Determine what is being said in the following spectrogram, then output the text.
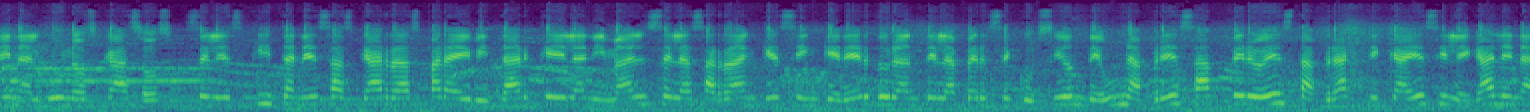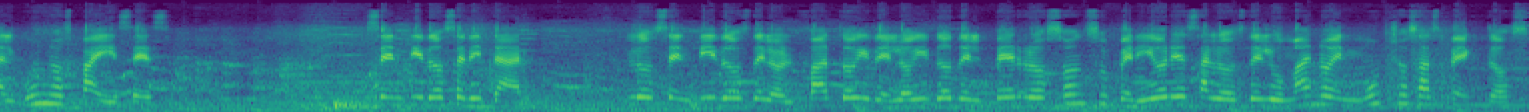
En algunos casos, se les quitan esas garras para evitar que el animal se las arranque sin querer durante la persecución de una presa, pero esta práctica es ilegal en algunos países. Sentidos editar. Los sentidos del olfato y del oído del perro son superiores a los del humano en muchos aspectos.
